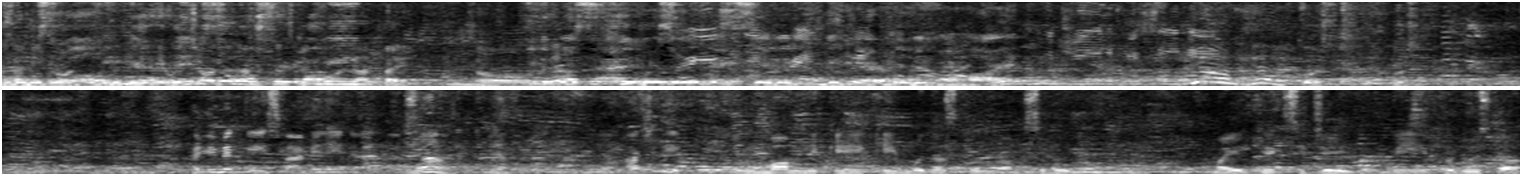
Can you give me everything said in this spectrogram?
sa. Thank you so much for coming. Dito po sa anniversary Thanksgiving ng Be Careful with My Heart. Yeah, yeah, of course, of course. Have you met Kaye's family? Yeah, yeah. yeah. Actually, yung mom ni Kaye came with us to um, Cebu. Gig si Jay doon. We produced a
